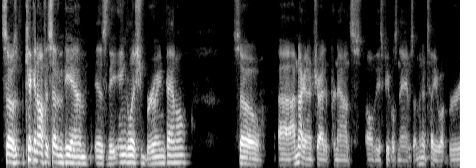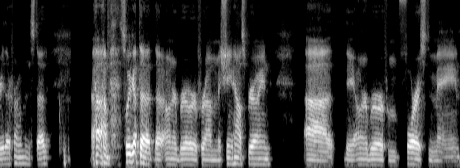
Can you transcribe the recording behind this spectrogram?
so kicking off at 7 p.m. is the English Brewing Panel. So uh, I'm not going to try to pronounce all these people's names. I'm going to tell you what brewery they're from instead. Um, so we've got the the owner brewer from Machine House Brewing, uh, the owner brewer from Forest, Maine,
